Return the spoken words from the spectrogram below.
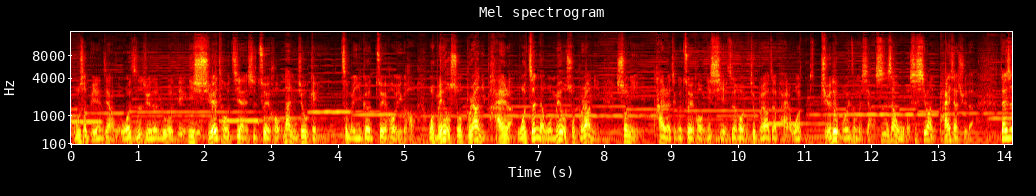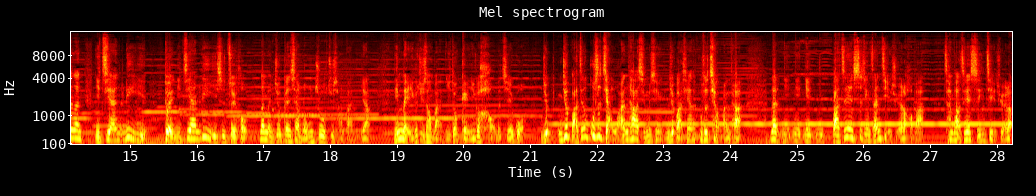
我不说别人这样子，我只是觉得，如果电影你噱头既然是最后，那你就给。这么一个最后一个好，我没有说不让你拍了，我真的我没有说不让你说你拍了这个最后，你写之后你就不要再拍了，我绝对不会这么想。事实上我是希望你拍下去的，但是呢，你既然利益对你既然利益是最后，那么你就跟像《龙珠》剧场版一样，你每一个剧场版你都给一个好的结果，你就你就把这个故事讲完它行不行？你就把现在的故事讲完它，那你你你你把这件事情咱解决了好吧？咱把这件事情解决了，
